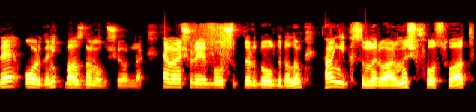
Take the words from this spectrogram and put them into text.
ve organik bazdan oluşuyorlar. Hemen şuraya boşlukları dolduralım. Hangi kısımları varmış? Fosfat,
